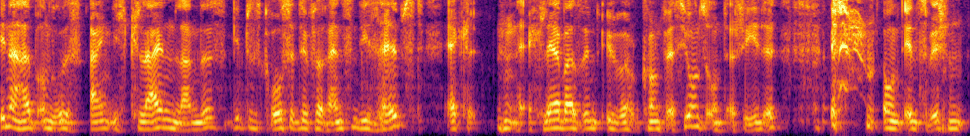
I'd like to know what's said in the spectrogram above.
innerhalb unseres eigentlich kleinen Landes gibt es große Differenzen, die selbst erkl erklärbar sind über Konfessionsunterschiede und inzwischen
